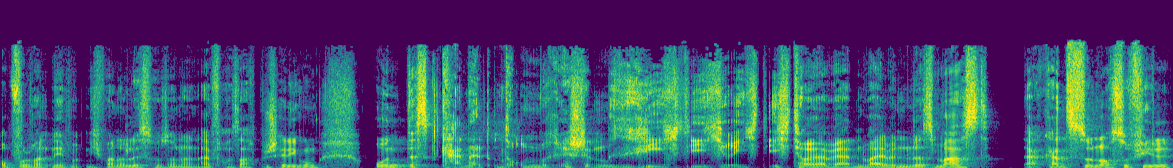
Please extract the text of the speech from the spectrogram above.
obwohl, nee, nicht Vandalismus, sondern einfach Sachbeschädigung. Und das kann halt unter Umständen richtig, richtig teuer werden, weil wenn du das machst, da kannst du noch so viel,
